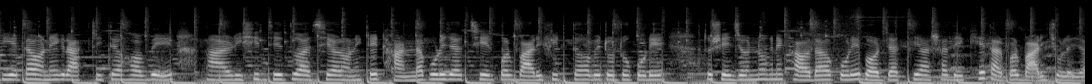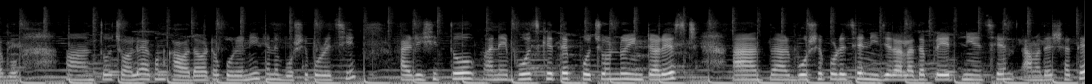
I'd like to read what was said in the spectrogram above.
বিয়েটা অনেক রাত্রিতে হবে। আর ঋষির যেহেতু আছে, আর অনেকটাই ঠান্ডা পড়ে যাচ্ছে, এরপর বাড়ি ফিরতে হবে টোটো করে। তো সেই জন্য ওখানে খাওয়া দাওয়া করে বরযাত্রী আসা দেখে তারপর বাড়ি চলে যাব। তো চলো এখন খাওয়া দাওয়াটা করে নিই, এখানে বসে পড়েছি। আর ঋষির তো মানে ভোজ খেতে প্রচণ্ড ইন্টারেস্ট আর বসে পড়েছে, নিজের আলাদা প্লেট নিয়েছে আমাদের সাথে।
